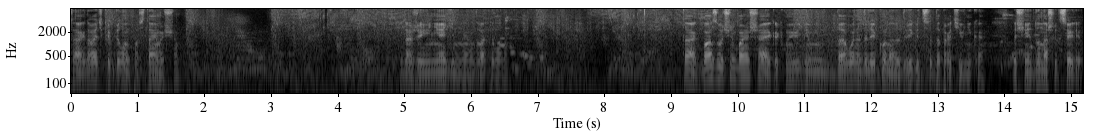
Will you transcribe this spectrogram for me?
Так, давайте капеллон поставим еще. Даже и не один, наверное, два пилона. Так, база очень большая. Как мы видим, довольно далеко надо двигаться до противника. Точнее, до нашей цели.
